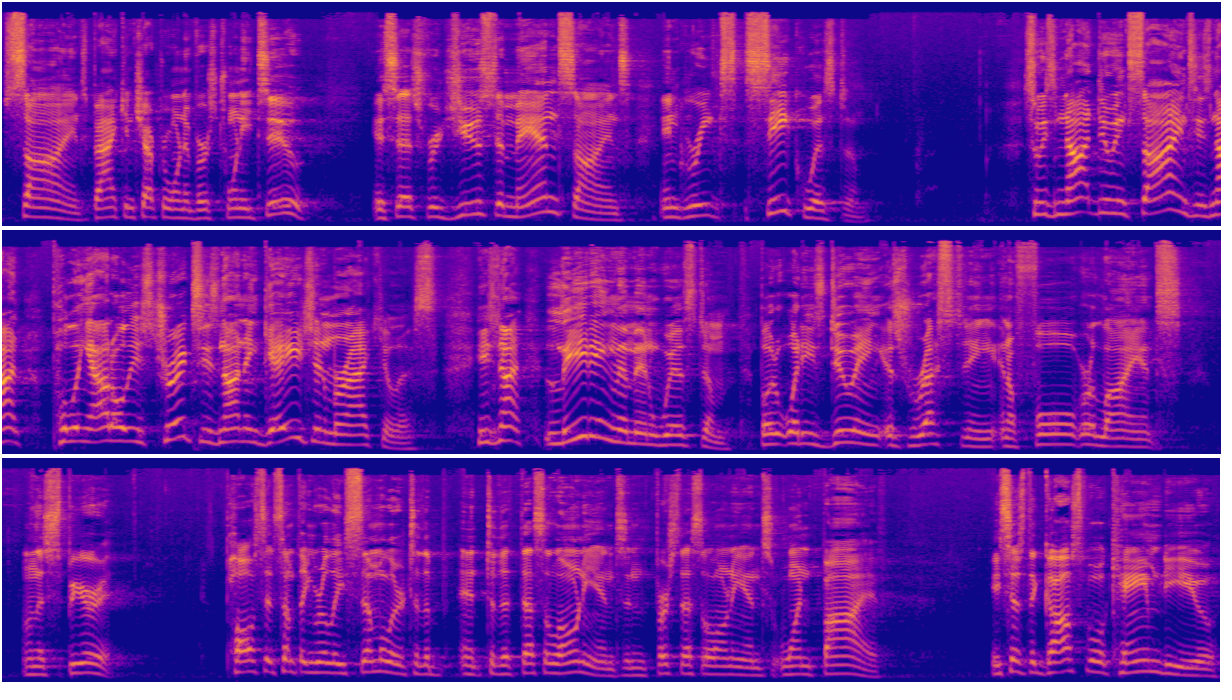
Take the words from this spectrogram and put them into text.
signs. Back in chapter 1 and verse 22, it says, For Jews demand signs, and Greeks seek wisdom. So he's not doing signs. He's not pulling out all these tricks. He's not engaged in miraculous. He's not leading them in wisdom. But what he's doing is resting in a full reliance on the Spirit. Paul said something really similar to the, eh, to the Thessalonians in 1 Thessalonians 1 5. He says, The gospel came to you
